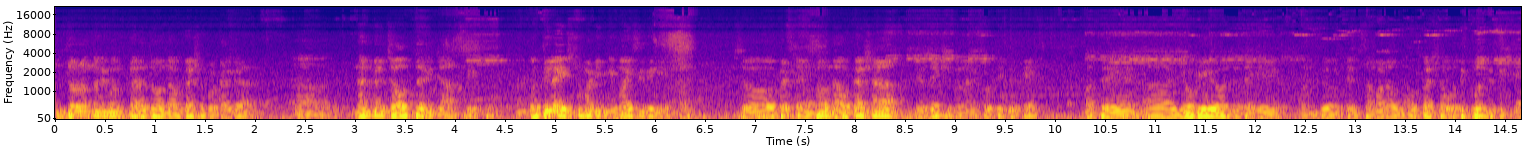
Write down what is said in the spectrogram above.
ಅಂಥವ್ರನ್ನ ನನಗೊಂದು ಕರೆದು ಒಂದು ಅವಕಾಶ ಕೊಟ್ಟಾಗ ನನ್ನ ಮೇಲೆ ಜವಾಬ್ದಾರಿ ಜಾಸ್ತಿ ಇತ್ತು. ಗೊತ್ತಿಲ್ಲ ಎಷ್ಟು ಮಟ್ಟಿಗೆ ನಿಭಾಯಿಸಿದ್ದೀನಿ ಅಂತ. ಸೊ ಬಟ್ ಎಂಥ ಒಂದು ಅವಕಾಶ ನಿರ್ದೇಶಕರು ನನಗೆ ಕೊಟ್ಟಿದ್ದಕ್ಕೆ ಮತ್ತು ಯೋಗಿಯವ್ರ ಯೋಗಿ ಅವ್ರ ಜೊತೆಗೆ ಒಂದು ಕೆಲಸ ಮಾಡೋ ಒಂದು ಅವಕಾಶ ಒದಗಿ ಬಂದಿದ್ದಕ್ಕೆ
